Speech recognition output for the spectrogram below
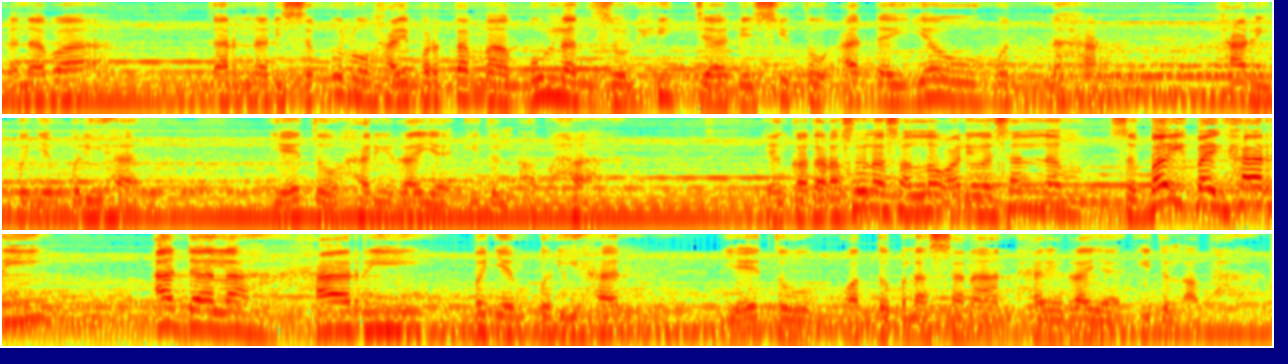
Kenapa? Karena di 10 hari pertama bulan Zulhijjah di situ ada Yaumun Nahar, hari penyembelihan, yaitu hari raya Idul Adha. Yang kata Rasulullah wasallam, sebaik-baik hari adalah hari penyembelihan yaitu waktu pelaksanaan hari raya Idul Adha.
